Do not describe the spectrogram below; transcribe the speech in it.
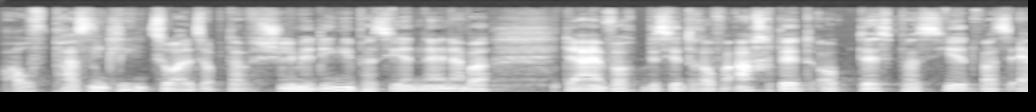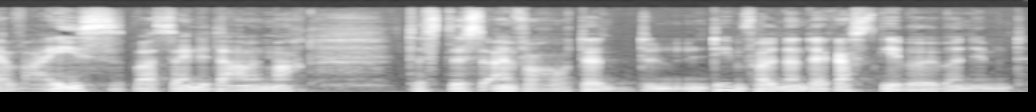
Aufpassen klingt so, als ob da schlimme Dinge passieren, nein, aber der einfach ein bisschen darauf achtet, ob das passiert, was er weiß, was seine Dame macht, dass das einfach auch der, in dem Fall dann der Gastgeber übernimmt.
